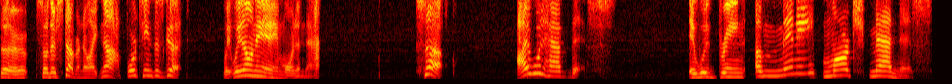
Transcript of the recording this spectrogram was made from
so so they're stubborn. They're like, nah, four teams is good. We we don't need any more than that. So I would have this it would bring a mini March Madness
